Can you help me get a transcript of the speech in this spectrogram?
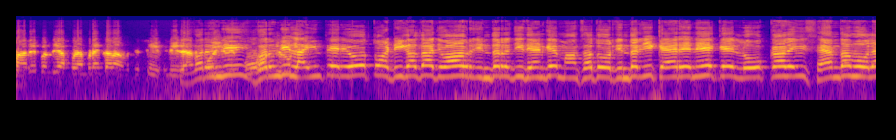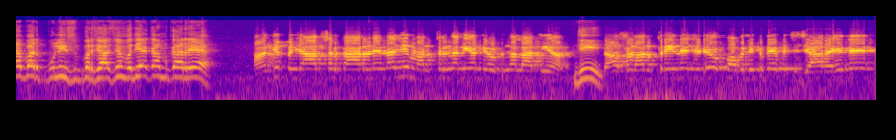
ਸਾਰੇ ਬੰਦੇ ਆਪਣੇ ਆਪਣੇ ਘਰਾਂ ਵਿੱਚ ਸੇਫਲੀ ਰਹਿਣ। ਵਰੁਣ ਜੀ ਵਰੁਣ ਜੀ ਲਾਈਨ ਤੇ ਰਿਓ। ਤੁਹਾਡੀ ਗੱਲ ਦਾ ਜਵਾਬ ਰਜਿੰਦਰ ਜੀ ਦੇਣਗੇ। ਮਾਨਸਾ ਤੋਂ ਰਜਿੰਦਰ ਜੀ ਕਹਿ ਰਹੇ ਨੇ ਕਿ ਲੋਕਾਂ ਦੇ ਵੀ ਸਹਿਮ ਦਾ ਮਾਹੌਲ ਹੈ ਪਰ ਪੁਲਿਸ ਪ੍ਰਸ਼ਾਸਨ ਵਧੀਆ ਕੰਮ ਕਰ ਰਿਹਾ ਹੈ। ਹਾਂਜੀ ਪੰਜਾਬ ਸਰਕਾਰ ਨੇ ਨਾ ਜੀ ਮੰਤਰੀਆਂ ਦੀਆਂ ਡਿਊਟੀਆਂ ਲਾਤੀਆਂ। ਜੀ। 10 ਮੰਤਰੀ ਨੇ ਜਿਹੜੇ ਉਹ ਪਬਲਿਕ ਦੇ ਵਿੱਚ ਜਾ ਰਹੇ ਨੇ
